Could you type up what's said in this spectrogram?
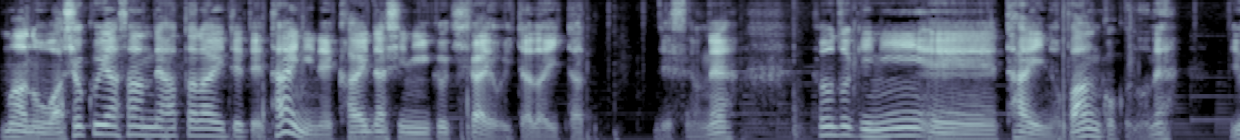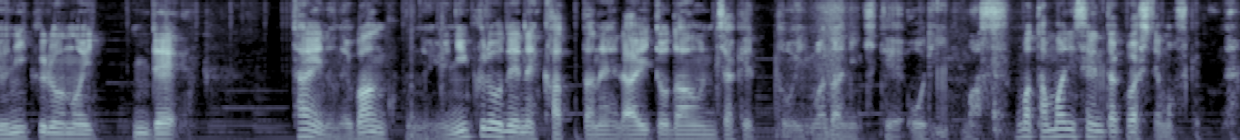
まああの和食屋さんで働いてて、タイにね、買い出しに行く機会をいただいたんですよね。その時に、えータイのバンコクのね、ユニクロので、タイのね、バンコクのユニクロでね、買ったね、ライトダウンジャケットを未だに着ております。まあたまに洗濯はしてますけどね。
